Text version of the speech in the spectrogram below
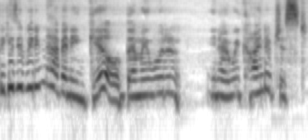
Because if we didn't have any guilt, then we wouldn't, you know, we kind of just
